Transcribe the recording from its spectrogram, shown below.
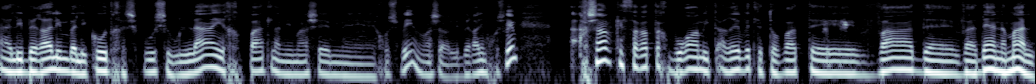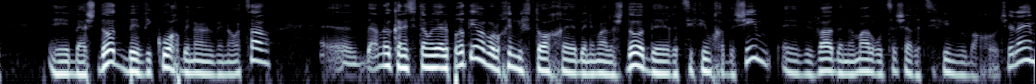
הליברלים בליכוד חשבו שאולי אכפת לה ממה שהם אה, חושבים, ממה שהליברלים חושבים. עכשיו כשרת תחבורה מתערבת לטובת ועד, ועדי הנמל באשדוד, בוויכוח בינם לבין האוצר. אני לא אכנס יותר מדי לפרטים, אבל הולכים לפתוח בנמל אשדוד רציפים חדשים, וועד הנמל רוצה שהרציפים יהיו באחריות שלהם.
